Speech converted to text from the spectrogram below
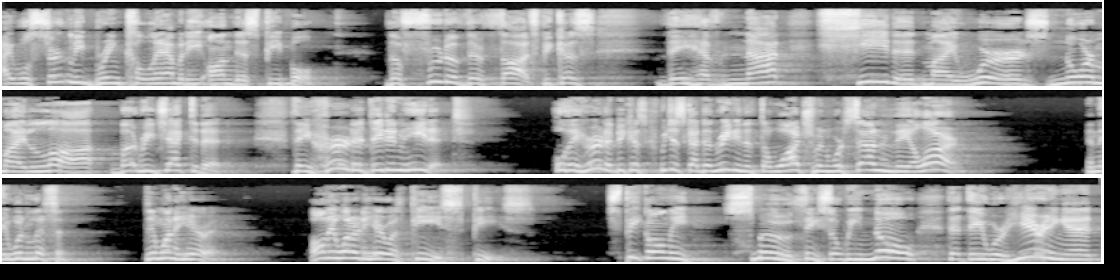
I will certainly bring calamity on this people, the fruit of their thoughts, because they have not heeded my words nor my law, but rejected it. They heard it, they didn't heed it. Oh, they heard it because we just got done reading that the watchmen were sounding the alarm and they wouldn't listen. Didn't want to hear it. All they wanted to hear was peace, peace. Speak only smooth things. So we know that they were hearing it,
